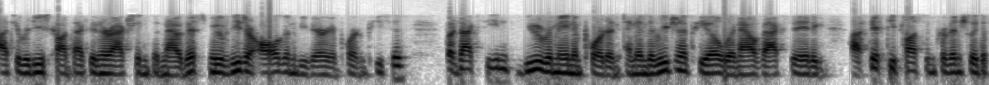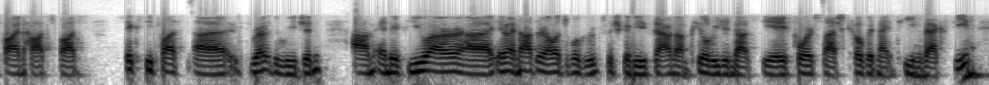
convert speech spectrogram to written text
uh, to reduce contact interactions, and now this move. These are all going to be very important pieces. But vaccines do remain important, and in the region of Peel, we're now vaccinating uh, 50 plus in provincially defined hotspots, 60 plus uh, throughout the region. Um, and if you are uh, in other eligible groups, which can be found on peelregion.ca forward slash COVID 19 vaccine.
